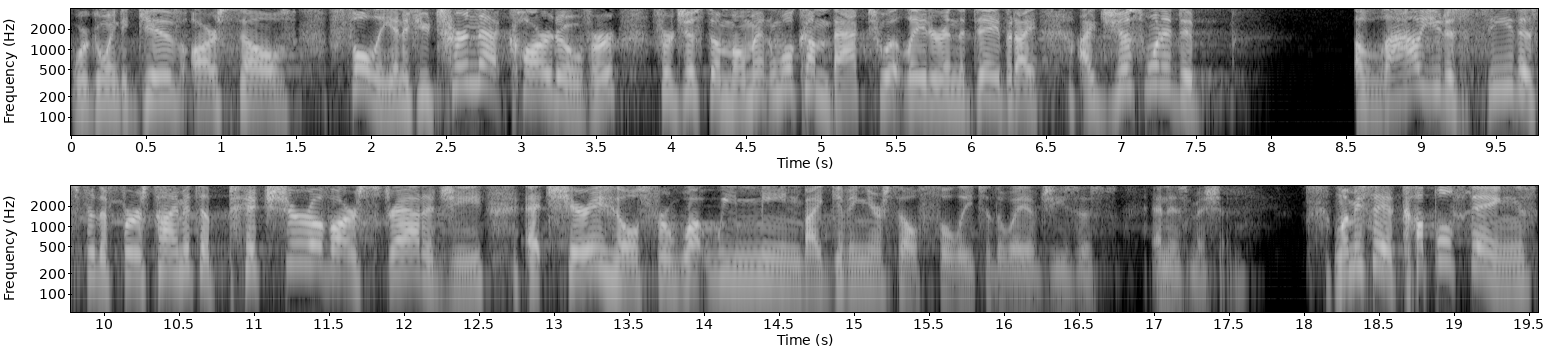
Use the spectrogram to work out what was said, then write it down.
we're going to give ourselves fully. And if you turn that card over for just a moment, and we'll come back to it later in the day, but I, I just wanted to allow you to see this for the first time. It's a picture of our strategy at Cherry Hills for what we mean by giving yourself fully to the way of Jesus and his mission. Let me say a couple things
